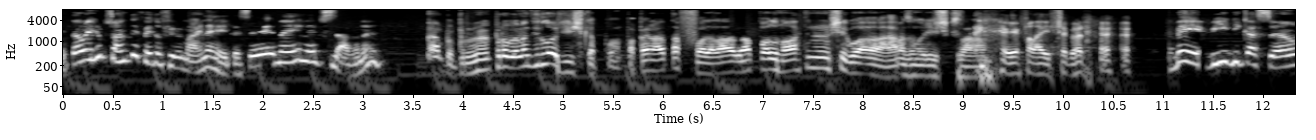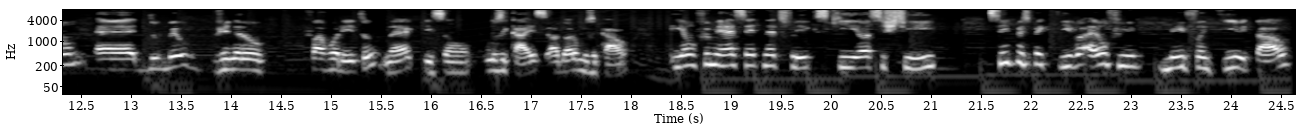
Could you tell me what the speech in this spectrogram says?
Então eles não precisavam ter feito o filme mais, né, hater? Você nem, nem precisava, né? Não, pô, problema, problema de logística, pô. Papai Noel tá foda. Lá, lá no Polo Norte não chegou a Amazon Logistics lá, não. Eu ia falar isso agora. Bem, minha indicação é do meu gênero favorito, né? Que são musicais. Eu adoro musical. E é um filme recente Netflix que eu assisti sem perspectiva. É um filme meio infantil e tal.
